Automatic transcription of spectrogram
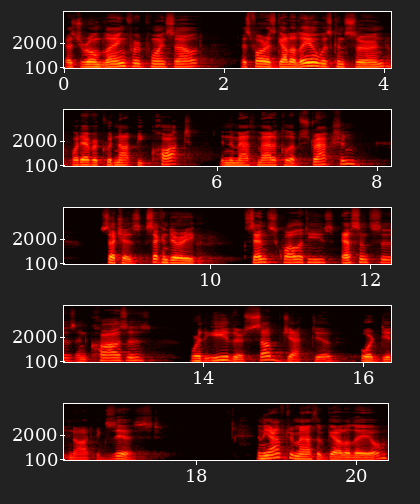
As Jerome Langford points out, As far as Galileo was concerned, whatever could not be caught in the mathematical abstraction, such as secondary sense qualities, essences, and causes, were either subjective or did not exist. In the aftermath of Galileo,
